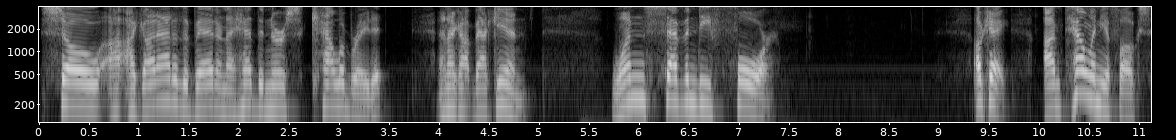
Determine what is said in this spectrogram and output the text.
So uh, I got out of the bed and I had the nurse calibrate it and I got back in. 174. Okay, I'm telling you, folks,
